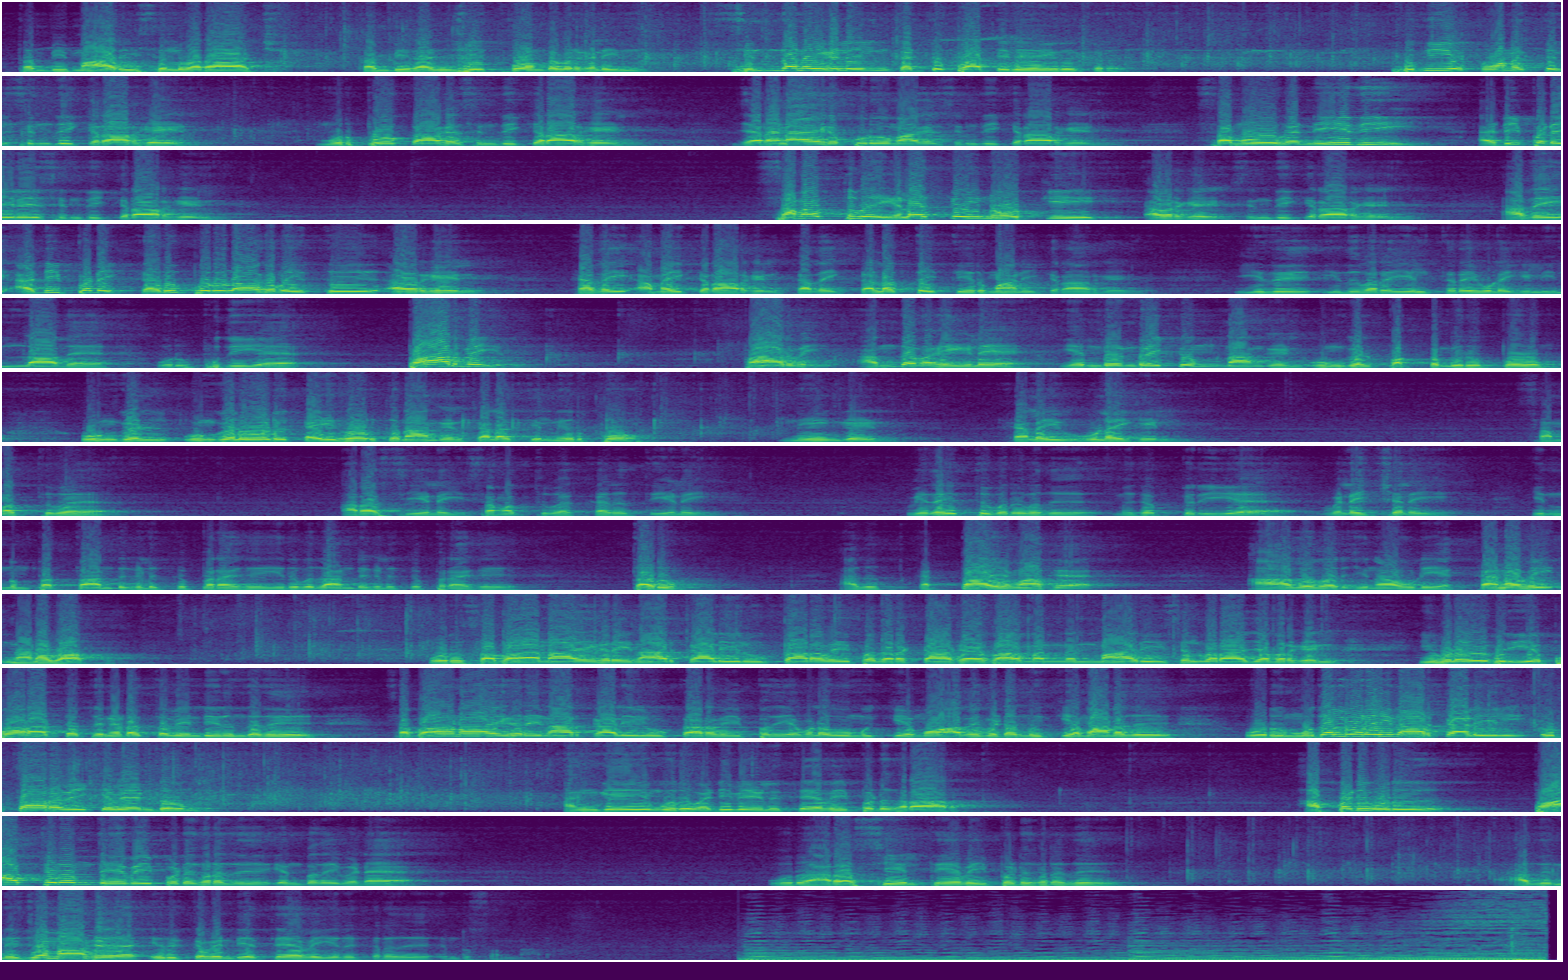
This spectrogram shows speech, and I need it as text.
தம்பி மாரி செல்வராஜ் தம்பி ரஞ்சித் போன்றவர்களின் சிந்தனைகளின் கட்டுப்பாட்டிலே இருக்கிறது. புதிய கோணத்தில் சிந்திக்கிறார்கள் முற்போக்காக சிந்திக்கிறார்கள் ஜனநாயக பூர்வமாக சிந்திக்கிறார்கள் சமூக நீதி அடிப்படையிலே சிந்திக்கிறார்கள். சமத்துவ இலக்கை நோக்கி அவர்கள் சிந்திக்கிறார்கள். அதை அடிப்படை கருப்பொருளாக வைத்து அவர்கள் கதை அமைக்கிறார்கள் கதை களத்தை தீர்மானிக்கிறார்கள். இது இதுவரையில் திரையுலகில் இல்லாத ஒரு புதிய பார்வை இது. பார்வை அந்த வகையிலே என்றென்றைக்கும் நாங்கள் உங்கள் பக்கம் இருப்போம். உங்கள் உங்களோடு கைகோர்த்து நாங்கள் களத்தில் நிற்போம். நீங்கள் கலை உலகில் சமத்துவ அரசியலை சமத்துவ கருத்தியலை விதைத்து வருவது மிகப்பெரிய விளைச்சலை இன்னும் பத்தாண்டுகளுக்கு பிறகு இருபது ஆண்டுகளுக்கு பிறகு தரும். அது கட்டாயமாக ஆதவர்ஜினாவுடைய கனவை நனவாக்கும். ஒரு சபாநாயகரை நாற்காலியில் உட்கார வைப்பதற்காக வாமன்னன் மாரி செல்வராஜ் அவர்கள் இவ்வளவு பெரிய போராட்டத்தை நடத்த வேண்டியிருந்தது. சபாநாயகரை நாற்காலியில் உட்கார வைப்பது எவ்வளவு முக்கியமோ அதைவிட முக்கியமானது ஒரு முதல்வரை நாற்காலியில் உட்கார வைக்க வேண்டும். அங்கேயும் ஒரு வடிவேலு தேவைப்படுகிறார். அப்படி ஒரு பாத்திரம் தேவைப்படுகிறது என்பதை விட ஒரு அரசியல் தேவைப்படுகிறது. அது நிஜமாக இருக்க வேண்டிய தேவை இருக்கிறது என்று சொன்னார்.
